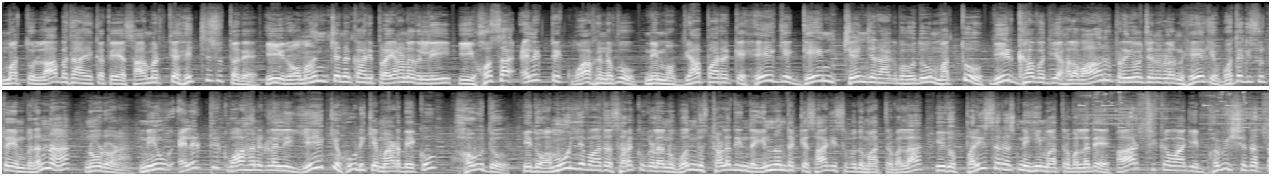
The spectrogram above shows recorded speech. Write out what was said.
ಮತ್ತು ಲಾಭದಾಯಕತೆಯ ಸಾಮರ್ಥ್ಯ ಹೆಚ್ಚಿಸುತ್ತದೆ. ಈ ರೋಮಾಂಚನಕಾರಿ ಪ್ರಯಾಣದಲ್ಲಿ ಈ ಹೊಸ ಎಲೆಕ್ಟ್ರಿಕ್ ವಾಹನವು ನಿಮ್ಮ ವ್ಯಾಪಾರಕ್ಕೆ ಹೇಗೆ ಗೇಮ್ ಚೇಂಜರ್ ಆಗಬಹುದು ಮತ್ತು ದೀರ್ಘಾವಧಿಯ ಹಲವಾರು ಪ್ರಯೋಜನಗಳನ್ನು ಹೇಗೆ ಒದಗಿಸುತ್ತೆ ಎಂಬುದನ್ನ ನೋಡೋಣ. ನೀವು ಎಲೆಕ್ಟ್ರಿಕ್ ವಾಹನಗಳಲ್ಲಿ ಏಕೆ ಹೂಡಿಕೆ ಮಾಡಬೇಕು? ಹೌದು, ಇದು ಅಮೂಲ್ಯವಾದ ಸರಕುಗಳನ್ನು ಒಂದು ಸ್ಥಳದಿಂದ ಇನ್ನೊಂದಕ್ಕೆ ಸಾಗಿಸುವುದು ಮಾತ್ರವಲ್ಲ, ಇದು ಪರಿಸರ ಸ್ನೇಹಿ ಮಾತ್ರವಲ್ಲದೆ ಆರ್ಥಿಕವಾಗಿ ಭವಿಷ್ಯದತ್ತ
